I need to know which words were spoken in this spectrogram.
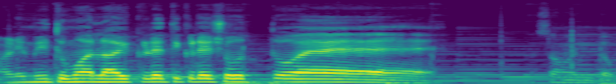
आणि मी तुम्हाला इकडे तिकडे शोधतोय. असं म्हणतो.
